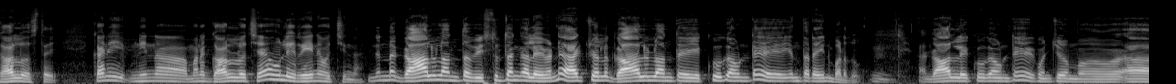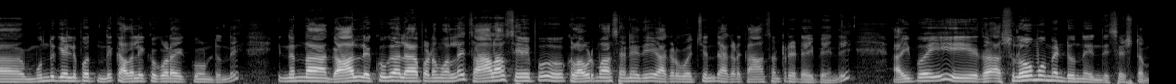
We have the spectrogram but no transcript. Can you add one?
గాలు వస్తాయి. కానీ నిన్న మన గాలులు వచ్చాయా ఓన్లీ రేనే వచ్చిందా? నిన్న గాలులు అంత విస్తృతంగా లేవండి. యాక్చువల్ గాలులు అంత ఎక్కువగా ఉంటే ఇంత రెయిన్ పడదు. గాలులు ఎక్కువగా ఉంటే కొంచెం ముందుకు వెళ్ళిపోతుంది కదలిక కూడా ఎక్కువ ఉంటుంది. నిన్న గాలులు ఎక్కువగా లేపడం వల్ల చాలాసేపు క్లౌడ్ మాస్ అనేది అక్కడికి వచ్చింది అక్కడ కాన్సన్ట్రేట్ అయిపోయింది. అయిపోయి స్లో మూమెంట్ ఉంది ఇది సిస్టమ్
